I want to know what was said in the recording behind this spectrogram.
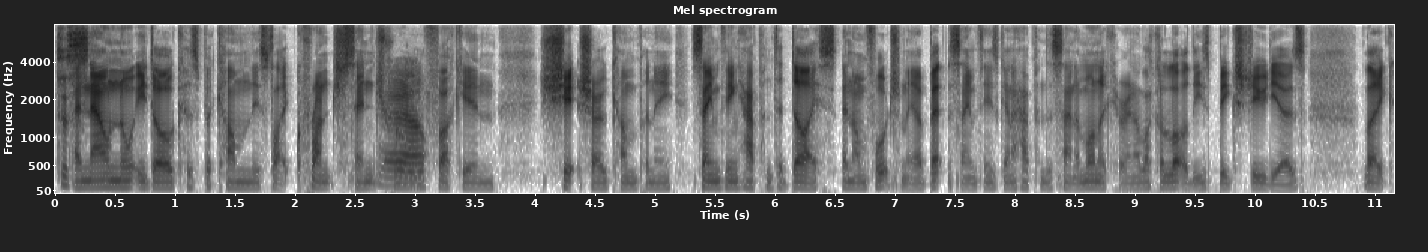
just And now Naughty Dog has become this like crunch central Yeah. fucking shit show company. Same thing happened to Dice, and unfortunately, I bet the same thing is going to happen to Santa Monica and like a lot of these big studios, like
